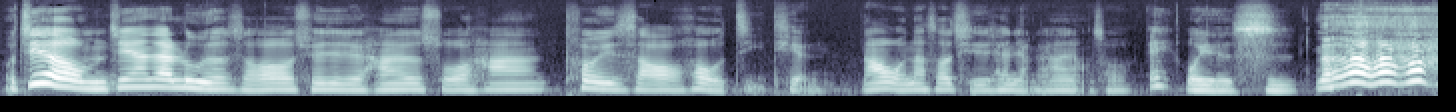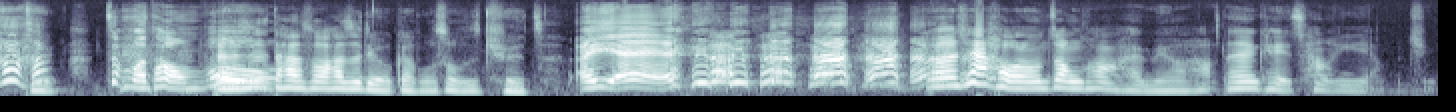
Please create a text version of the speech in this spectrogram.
我记得我们今天在录的时候，学姐姐她就说她退烧后几天，然后我那时候其实很想跟她讲说，哎、欸，我也是，这么同步。但是她说她是流感，我说我是确诊。哎耶，我现在喉咙状况还没有好，但是可以唱一两句。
